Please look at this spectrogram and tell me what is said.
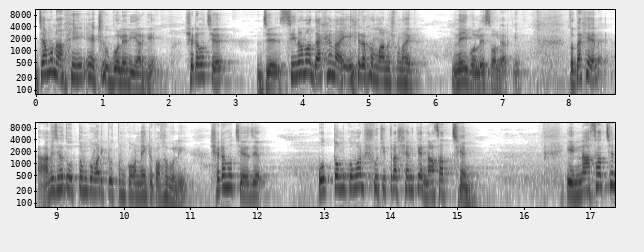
যেমন আমি একটু বলে নিই আর কি, সেটা হচ্ছে যে সিনেমা দেখে নাই, এরকম মানুষ মনে হয় নেই বললেই চলে আর কি। তো দেখেন, আমি যেহেতু উত্তম কুমার, একটু উত্তম কুমার নিয়ে একটু কথা বলি, সেটা হচ্ছে যে উত্তম কুমার সুচিত্রা সেনকে নাচাচ্ছেন। এই নাচাচ্ছেন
